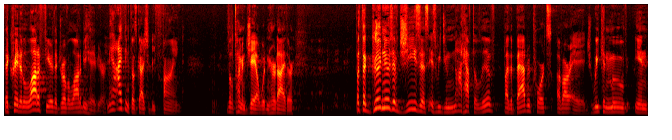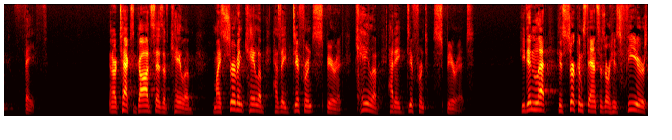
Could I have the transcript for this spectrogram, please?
that created a lot of fear that drove a lot of behavior. Man, I think those guys should be fined. A little time in jail wouldn't hurt either. But the good news of Jesus is we do not have to live by the bad reports of our age. We can move in faith. In our text, God says of Caleb, My servant Caleb has a different spirit. Caleb had a different spirit. He didn't let his circumstances or his fears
